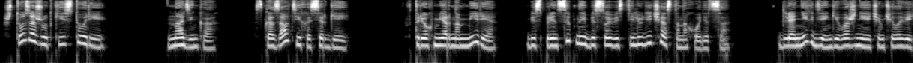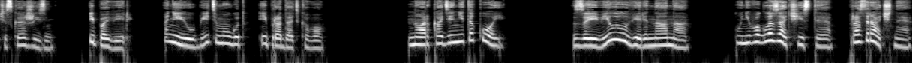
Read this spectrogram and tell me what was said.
«Что за жуткие истории?» «Наденька», — сказал тихо Сергей, — «в трехмерном мире беспринципные и без совести люди часто находятся. Для них деньги важнее, чем человеческая жизнь. И поверь, они и убить могут, и продать кого». «Но Аркадий не такой», — заявила уверенно она. У него глаза чистые, прозрачные.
